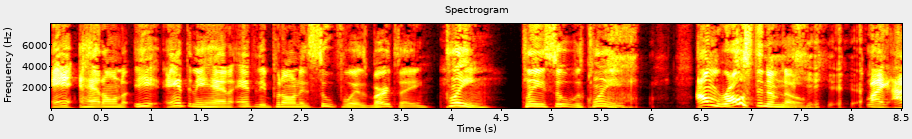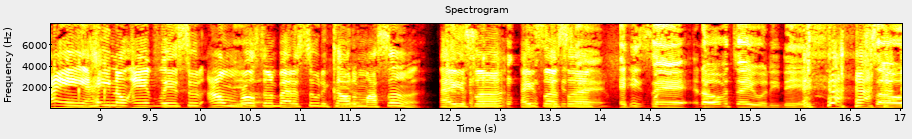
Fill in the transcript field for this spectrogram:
Ant had on he, Anthony had Anthony put on his suit for his birthday, clean, clean suit was clean. I'm roasting him though. Like I ain't hating no Ant for his suit. I'm Yeah. roasting him about his suit and called him my son. Hey son, hey son, He son. said, he said, no, I'm gonna tell you what he did. so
